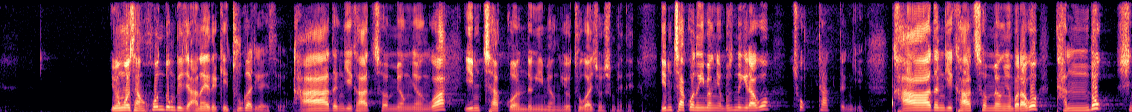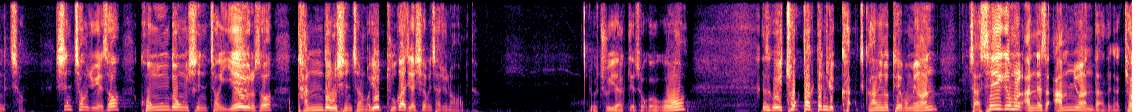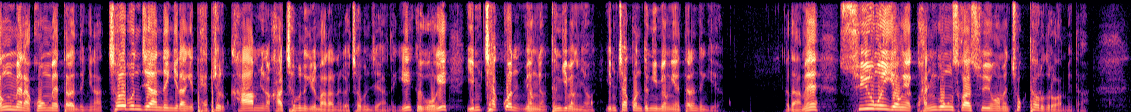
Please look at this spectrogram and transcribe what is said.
용어상 혼동되지 않아야 될 게 두 가지가 있어요. 가등기 가처분 명령과 임차권 등기 명령 이두 가지 조심해야 돼. 임차권 등기 명령 무슨 등기라고? 촉탁 등기. 가등기 가처분 명령 뭐라고? 단독 신청. 신청 중에서 공동 신청 예외로서 단독으로 신청하는 거. 이 두 가지가 시험에 자주 나옵니다. 이거 주의할 게 저거고. 그래서 거기 촉탁 등기를 강의 노트에 보면 자 세금을 안 내서 압류한다든가 경매나 공매에 따른 등기나 처분 제한 등기라는 게 대표적으로 가압류나 가처분 등기를 말하는 거예요. 처분 제한 등기. 그리고 거기 임차권 명령, 등기 명령, 임차권 등기 명령에 따른 등기예요. 그 다음에 수용의 경우에 관공서가 수용하면 촉탁으로 들어갑니다.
